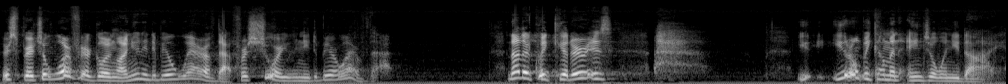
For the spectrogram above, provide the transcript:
There's spiritual warfare going on. You need to be aware of that. For sure, you need to be aware of that. Another quick hitter is you, you don't become an angel when you die.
